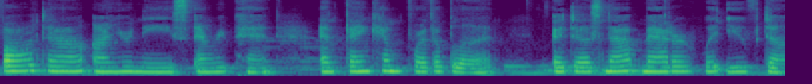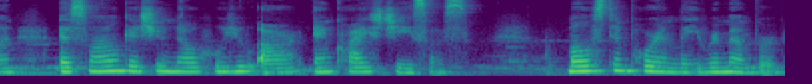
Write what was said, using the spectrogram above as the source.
fall down on your knees and repent and thank Him for the blood. It does not matter what you've done as long as you know who you are in Christ Jesus. Most importantly, remember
